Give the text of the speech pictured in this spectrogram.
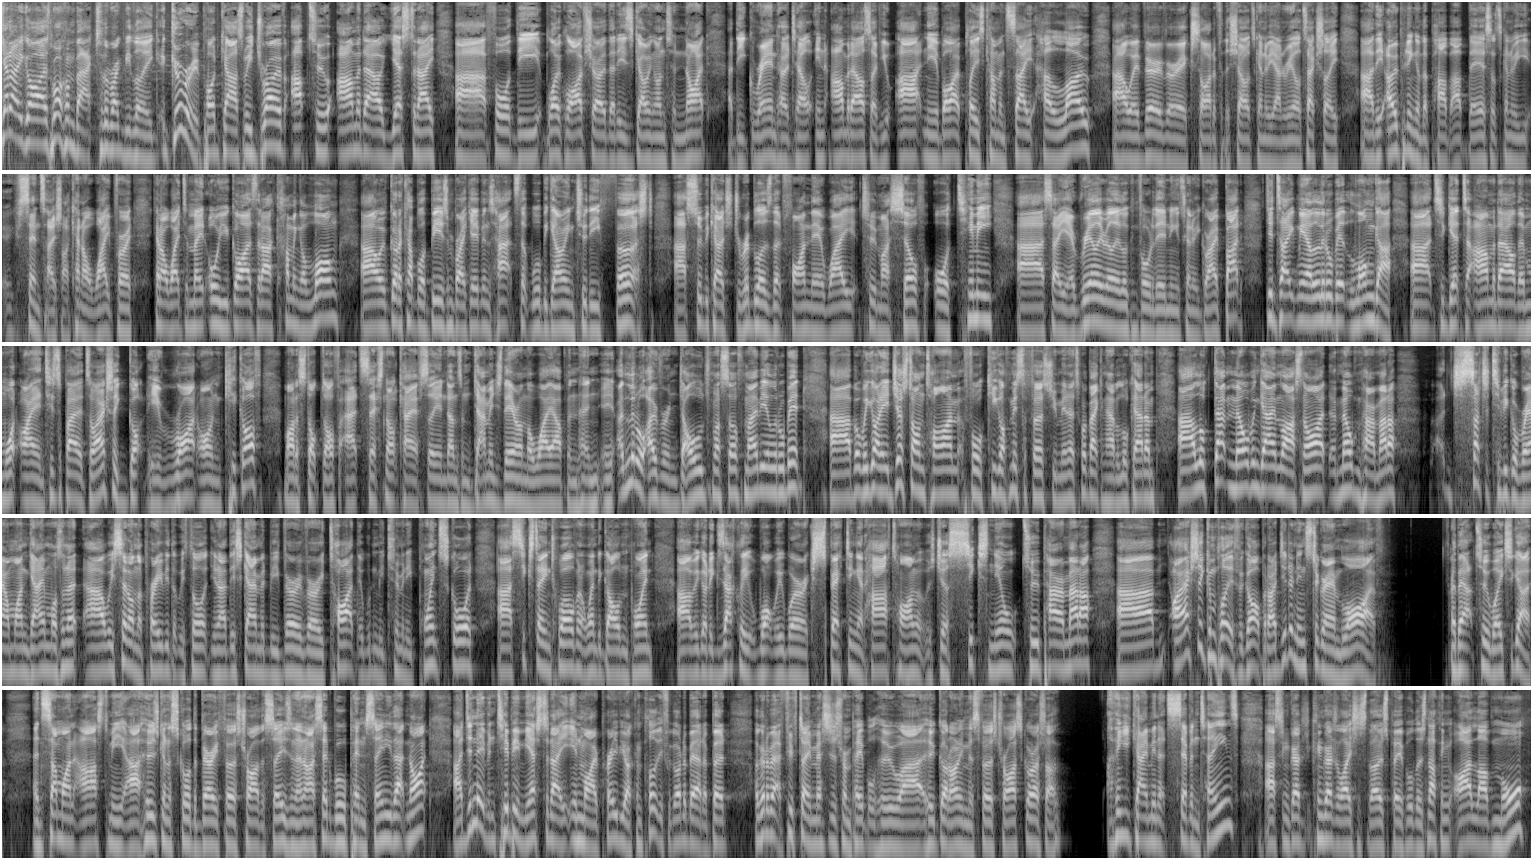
G'day, guys. Welcome back to the Rugby League Guru podcast. We drove up to Armidale yesterday uh, for the Bloke Live show that is going on tonight at the Grand Hotel in Armidale. So if you are nearby, please come and say hello. Uh, we're very, very excited for the show. It's going to be unreal. It's actually uh, the opening of the pub up there, so it's going to be sensational. I cannot wait for it. Cannot wait to meet all you guys that are coming along. Uh, we've got a couple of beers and break evens hats that will be going to the first uh, Supercoach dribblers that find their way to myself or Timmy. Uh, so yeah, really, really looking forward to the evening. It's going to be great. But did take me a little bit longer uh, to get to Armidale than what I anticipated. So I actually got here right on kickoff. Might have stopped off at Cessnock KFC and done some damage there on the way up and, and a little overindulged myself maybe a little bit. Uh, but we got here just on time for kickoff. Missed the first few minutes. Went back and had a look at them. Uh, look, that Melbourne game last night, Melbourne Parramatta such a typical round one game, wasn't it? Uh, we said on the preview that we thought, you know, this game would be very, very tight. There wouldn't be too many points scored. Uh, 16 12, and it went to Golden Point. Uh, we got exactly what we were expecting at halftime. It was just 6 0 to Parramatta. Uh, I actually completely forgot, but I did an Instagram live about two weeks ago, and someone asked me uh, who's going to score the very first try of the season, and I said Will Penisini that night. I didn't even tip him yesterday in my preview. I completely forgot about it, but I got about 15 messages from people who uh, who got on him as first try scorer. So I think he came in at 17s. Uh, congratulations to those people. There's nothing I love more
